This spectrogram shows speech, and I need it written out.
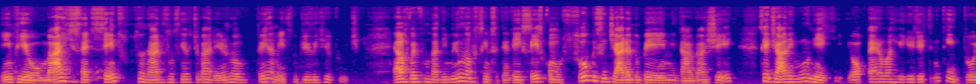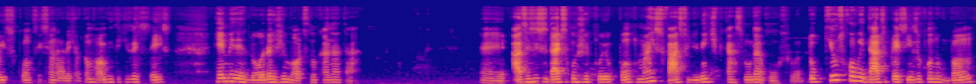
enviou mais de 700 funcionários do centro de varejo ao treinamento de virtude. Ela foi fundada em 1976 como subsidiária do BMW AG, sediada em Munique, e opera uma rede de 32 concessionárias de automóveis e 16 revendedoras de motos no Canadá. É, as necessidades constituem o ponto mais fácil de identificação da bússola. Do que os convidados precisam quando vão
